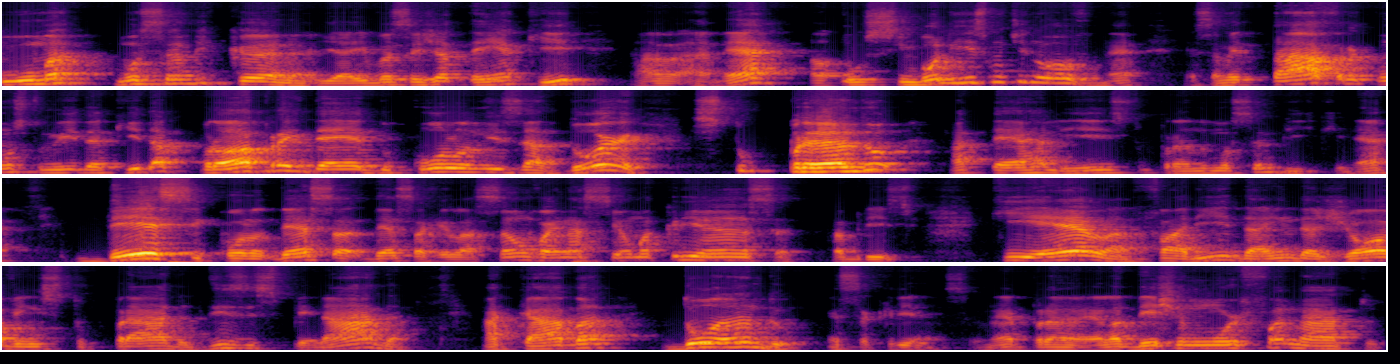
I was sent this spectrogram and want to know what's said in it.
uma moçambicana. E aí você já tem aqui né, o simbolismo de novo, né? Essa metáfora construída aqui da própria ideia do colonizador estuprando a terra ali, estuprando Moçambique, né? desse dessa dessa relação vai nascer uma criança, Fabrício, que ela, Farida, ainda jovem, estuprada, desesperada, acaba doando essa criança, né? Para ela deixa num orfanato.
